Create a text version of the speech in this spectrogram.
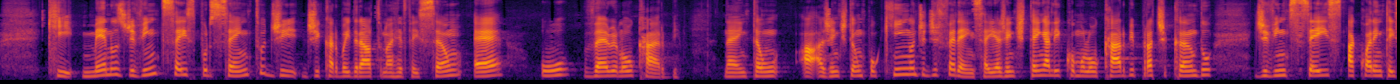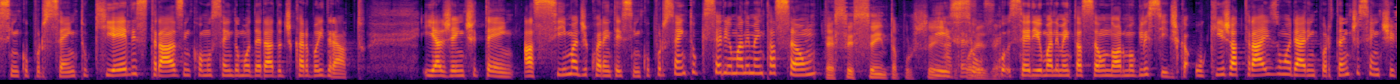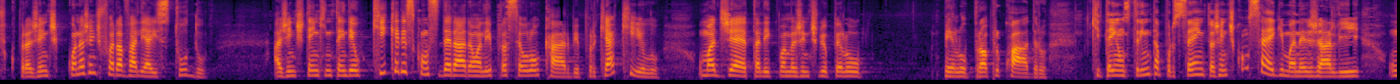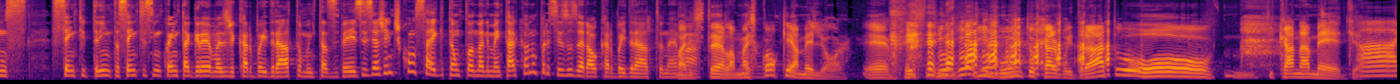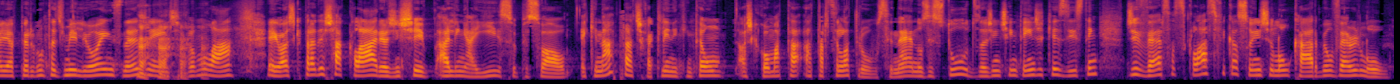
que menos de 26% de, de carboidrato na refeição é o very low carb. Né? Então, a, a, gente tem um pouquinho de diferença. E a gente tem ali como low carb praticando de 26% a 45%, que eles trazem como sendo moderado de carboidrato e a gente tem acima de 45%, que seria uma alimentação. É 60%, Isso, por exemplo. Seria uma alimentação normoglicídica. O que já traz um olhar importante científico para a gente. Quando a gente for avaliar estudo, a gente tem que entender o que, que eles consideraram ali para ser o low carb, porque é aquilo. Uma dieta ali, como a gente viu pelo, pelo próprio quadro, que tem uns 30%, a gente consegue manejar ali uns 130, 150 gramas de carboidrato muitas vezes, e a gente consegue ter um plano alimentar que eu não preciso zerar o carboidrato, né, Maristela, mas qual que é a melhor? É restringir muito o carboidrato ou ficar na média? Ah, e a pergunta de milhões, né, gente? Vamos lá. É, eu acho que para deixar claro, a gente alinhar isso, pessoal, é que na prática clínica, então, acho que como a, a Tarsila trouxe, né, nos estudos, a gente entende que existem diversas classificações de low carb ou very low.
